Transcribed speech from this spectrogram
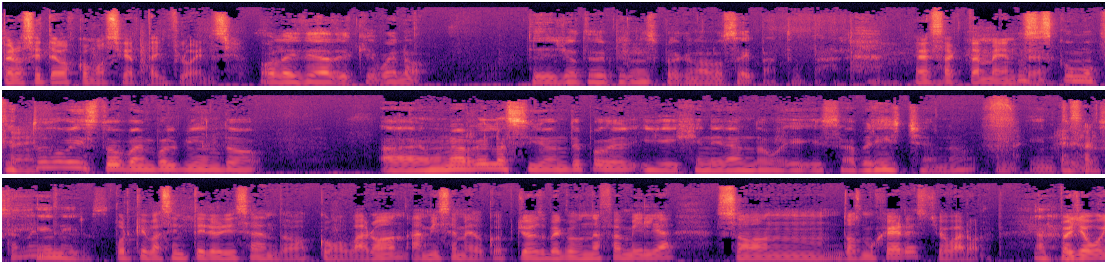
pero sí tengo como cierta influencia. O la idea de que, bueno, yo te doy permiso para que no lo sepa tu padre. Exactamente. Entonces, como que todo esto va envolviendo a una relación de poder y generando esa brecha, ¿no? Entre los géneros. Porque vas interiorizando, como varón, a mí se me educó, yo vengo de una familia, son dos mujeres, yo varón. Pero yo voy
